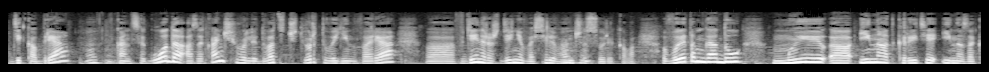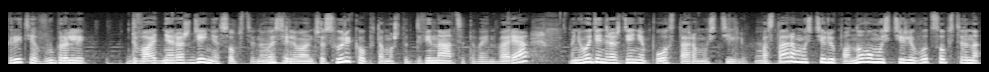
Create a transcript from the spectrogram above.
декабря угу. в конце года, а заканчивали 24 января а, в день рождения Василия Ивановича угу. Сурикова. В этом году мы и на открытие, и на закрытие выбрали два дня рождения, собственно, угу. Василия Ивановича Сурикова, потому что 12 января у него день рождения по старому стилю. Угу. По старому стилю, по новому стилю. Вот, собственно,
